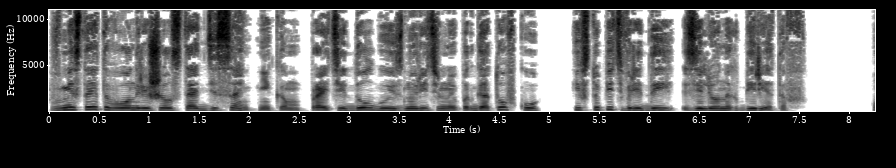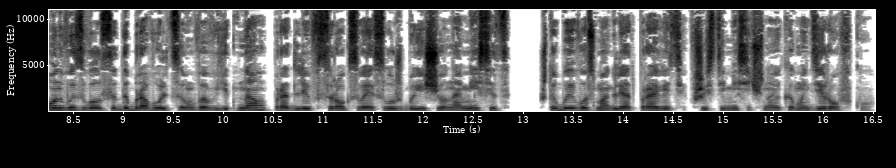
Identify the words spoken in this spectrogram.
Вместо этого он решил стать десантником, пройти долгую изнурительную подготовку и вступить в ряды зеленых беретов. Он вызвался добровольцем во Вьетнам, продлив срок своей службы еще на месяц, чтобы его смогли отправить в шестимесячную командировку.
